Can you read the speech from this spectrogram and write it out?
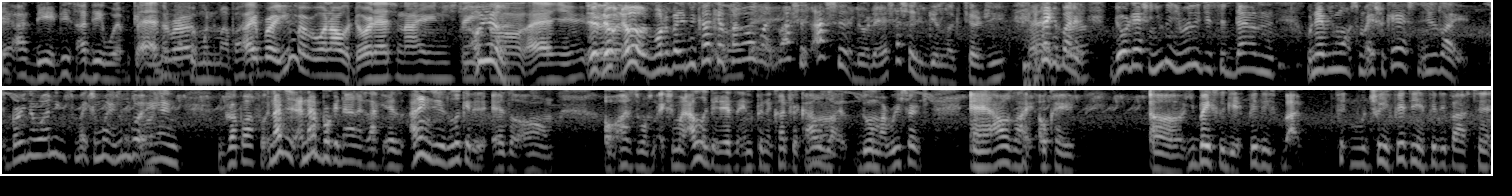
day, I did this, I did whatever my money, I put money in my pocket. Like, bro, you remember when I was door dashing out here in these streets Oh, yeah. on last year? That, that, that was motivated me. I kept You know thinking, I was like, bro, I should, I should do that. I should just get a lucky cheddar cheese. And think about bro. it, DoorDash, and you can really just sit down and whenever you want some extra cash, and you're just like, bro, you know what? I need some extra money. Let me go ahead and drop off. And I just and I broke it down like as I didn't just look at it as a um, oh, I just want some extra money. I looked at it as an independent contract. I was Uh-huh. like doing my research, and I was like, okay, uh, you basically get fifty between fifty and fifty five cent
